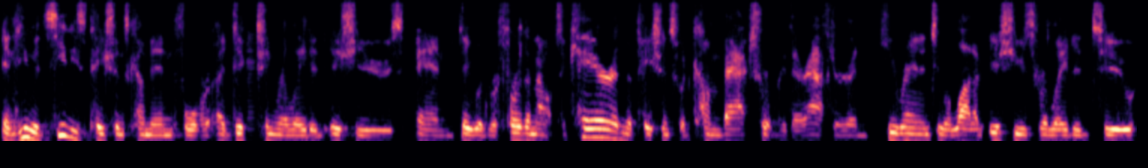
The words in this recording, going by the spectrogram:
and he would see these patients come in for addiction related issues, and they would refer them out to care, and the patients would come back shortly thereafter. And he ran into a lot of issues related to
